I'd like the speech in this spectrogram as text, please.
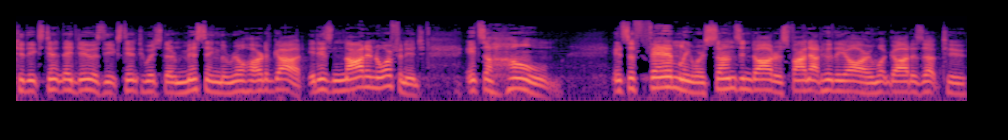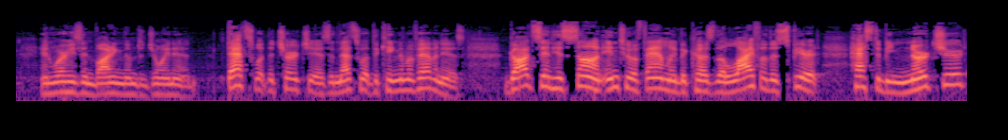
to the extent they do, is the extent to which they're missing the real heart of God. It is not an orphanage, it's a home. It's a family where sons and daughters find out who they are and what God is up to and where He's inviting them to join in. That's what the church is, and that's what the kingdom of heaven is. God sent His Son into a family because the life of the Spirit has to be nurtured,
